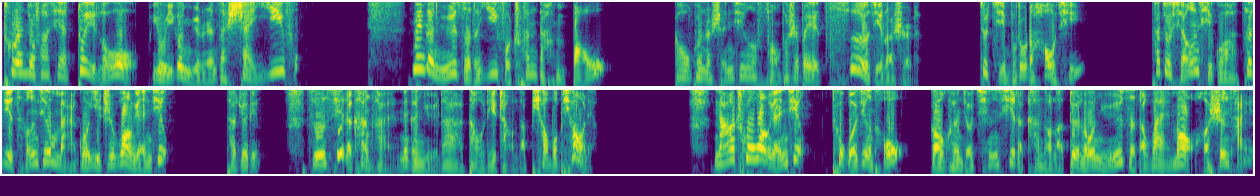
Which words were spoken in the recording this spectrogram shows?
突然就发现对楼有一个女人在晒衣服。那个女子的衣服穿得很薄，高坤的神经仿佛是被刺激了似的。就禁不住的好奇，他就想起过自己曾经买过一只望远镜，他决定仔细的看看那个女的到底长得漂不漂亮。拿出望远镜，透过镜头，高坤就清晰的看到了对楼女子的外貌和身材。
